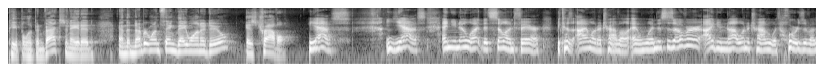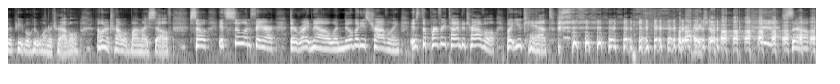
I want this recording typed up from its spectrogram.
people have been vaccinated. And the number one thing they want to do is travel. Yes. Yes. And you know what? That's so unfair because I want to travel. And when this is over, I do not want to travel with hordes of other people who want to travel. I want to travel by myself. So it's so unfair that right now, when nobody's traveling, is the perfect time to travel, but you can't. Right. so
